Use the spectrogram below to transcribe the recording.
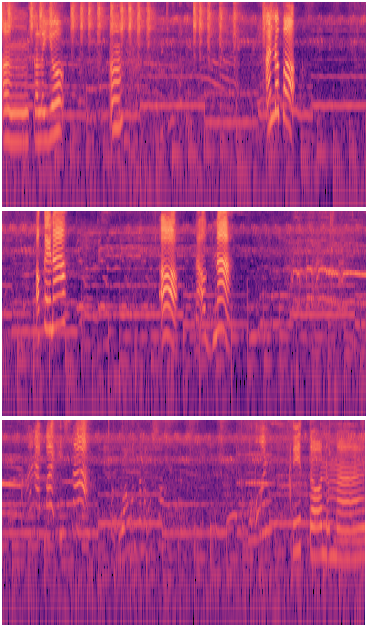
ang kalayo. Ah. Ano po? Okay na? Oh, naog na. Ano pa isa? Magwangon ta ng usa. Doon. Dito naman.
